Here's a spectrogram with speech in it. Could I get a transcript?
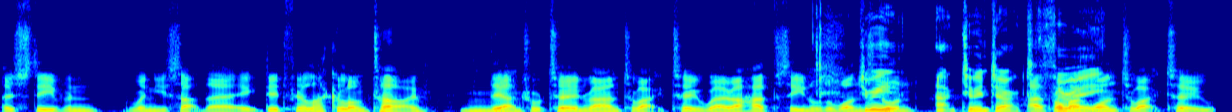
as Stephen when you sat there it did feel like a long time the actual turn round to act two where I have seen other ones Mm. Do you mean done Act Two into Act uh, Three? from act one to act two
